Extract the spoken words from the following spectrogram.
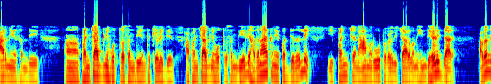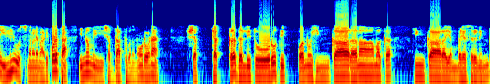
ಆರನೆಯ ಸಂಧಿ ಪಂಚಾಗ್ನಿಹೋತ್ರ ಸಂಧಿ ಅಂತ ಕೇಳಿದ್ದೇವೆ. ಆ ಪಂಚಾಗ್ನಿಹೋತ್ರ ಸಂಧಿಯಲ್ಲಿ ಹದಿನಾಲ್ಕನೆಯ ಪದ್ಯದಲ್ಲಿ ಈ ಪಂಚನಾಮ ರೂಪಗಳ ವಿಚಾರವನ್ನು ಹಿಂದೆ ಹೇಳಿದ್ದಾರೆ. ಅದನ್ನು ಇಲ್ಲಿಯೂ ಸ್ಮರಣೆ ಮಾಡಿಕೊಳ್ತಾ ಇನ್ನೊಮ್ಮೆ ಈ ಶಬ್ದಾರ್ಥವನ್ನು ನೋಡೋಣ. ಚಕ್ರದಲ್ಲಿ ತೋರು ತಿಪ್ಪನು ಹಿಂಕಾರ ನಾಮಕ, ಹಿಂಕಾರ ಎಂಬ ಹೆಸರಿನಿಂದ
